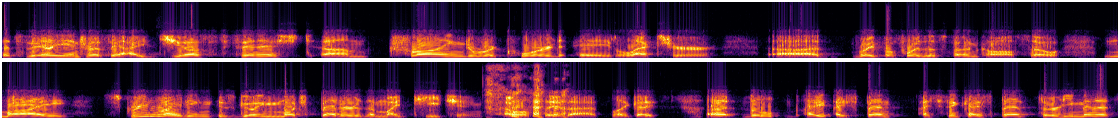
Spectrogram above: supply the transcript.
it's very interesting. I just finished um, trying to record a lecture uh, right before this phone call. So my screenwriting is going much better than my teaching. I will say that. Like I, uh, the I, I spent I think I spent 30 minutes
